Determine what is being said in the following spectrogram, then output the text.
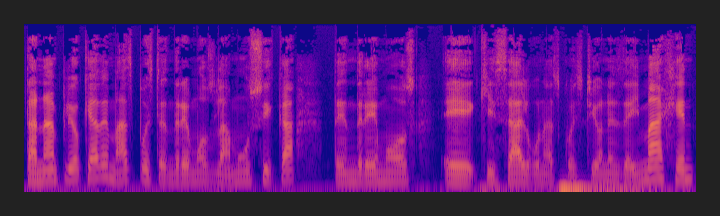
tan amplio que además pues tendremos la música, tendremos eh, quizá algunas cuestiones de imagen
